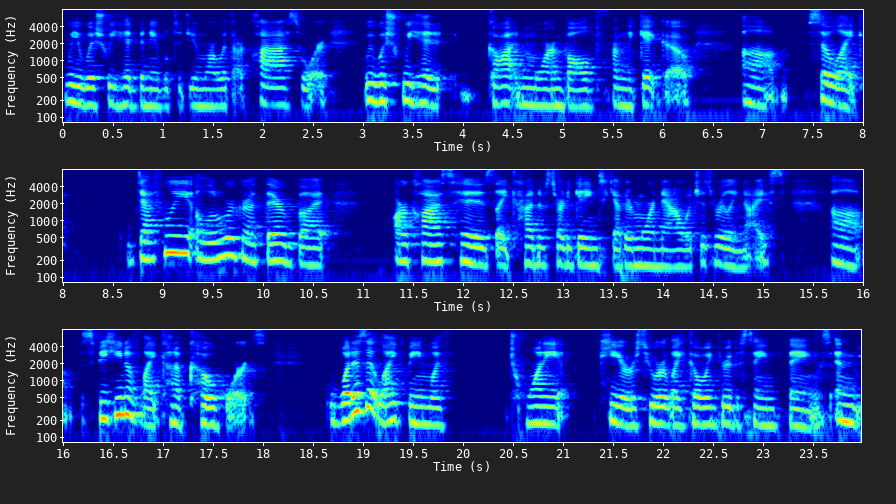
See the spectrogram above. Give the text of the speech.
we wish we had been able to do more with our class or we wish we had gotten more involved from the get-go um, so like definitely a little regret there, but our class has like kind of started getting together more now, which is really nice. Um, speaking of like kind of cohorts, what is it like being with 20 peers who are like going through the same things? And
